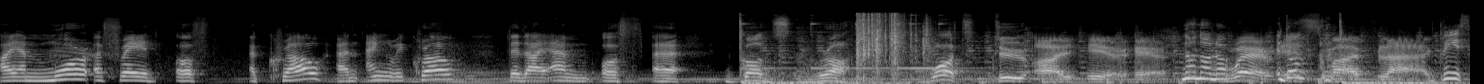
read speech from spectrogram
I am more afraid of a crow, an angry crow, than I am of uh, God's wrath. What do I hear here? No, no, no. Where Don't- is my flag? Please,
